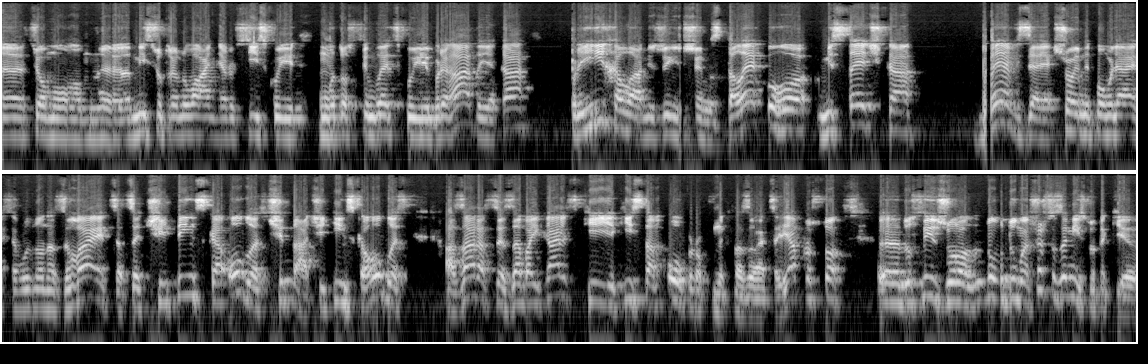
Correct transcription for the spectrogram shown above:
е, цьому е, місцю тренування російської мотострілецької бригади, яка приїхала між іншим з далекого містечка. Бевзя, якщо я не помиляюся, воно називається. Це Читинська область, Чита, Читінська область, а зараз це Забайкальський, якийсь там округ в них називається. Я просто е, досліджував. Ну думаю, що ж це за місто таке? Е,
